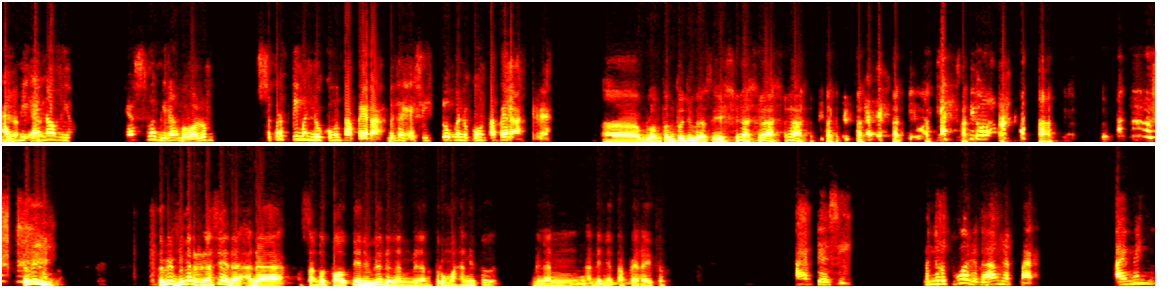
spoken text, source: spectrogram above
yeah, at the yeah. end of you yes lo bilang bahwa lo seperti mendukung tapera benar gak sih lo mendukung tapera akhirnya uh, belum tentu juga sih tapi tapi benar nggak sih ada ada sangkut pautnya juga dengan dengan perumahan itu? Dengan adanya tapera itu? Ada sih. Menurut gua ada banget Mar. I mean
